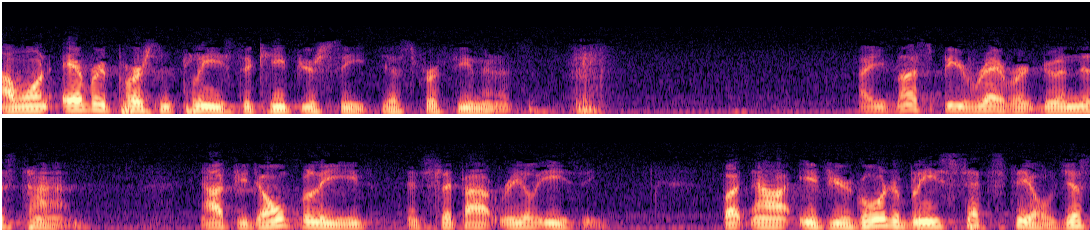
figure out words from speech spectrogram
I want every person, please, to keep your seat just for a few minutes. Now, you must be reverent during this time. Now, if you don't believe, and slip out real easy. But now, if you're going to believe, sit still, just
